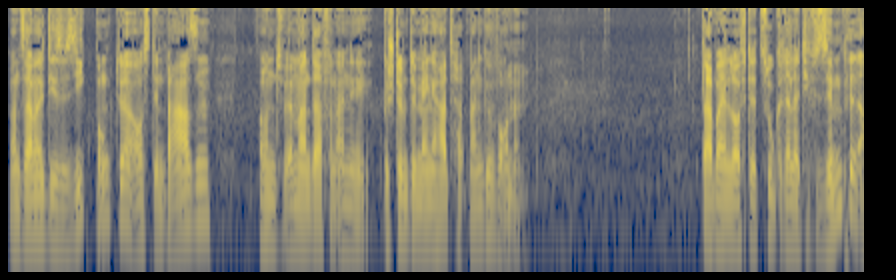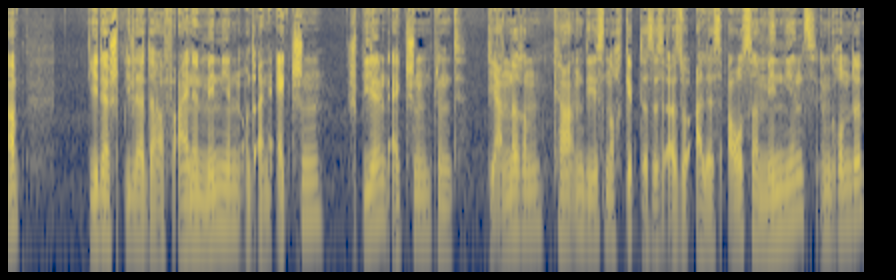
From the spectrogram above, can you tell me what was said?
Man sammelt diese Siegpunkte aus den Basen und wenn man davon eine bestimmte Menge hat, hat man gewonnen. Dabei läuft der Zug relativ simpel ab. Jeder Spieler darf einen Minion und eine Action spielen. Action sind die anderen Karten, die es noch gibt. Das ist also alles außer Minions im Grunde.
